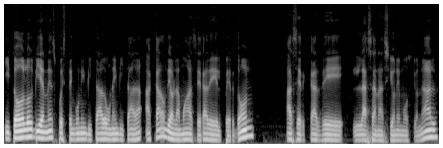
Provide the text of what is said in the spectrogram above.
y todos los viernes pues tengo un invitado, una invitada acá donde hablamos acerca del perdón, acerca de la sanación emocional,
